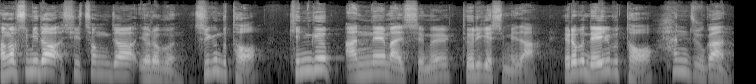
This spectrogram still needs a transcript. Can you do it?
반갑습니다. 시청자 여러분. 지금부터 긴급 안내 말씀을 드리겠습니다. 여러분 내일부터 한 주간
